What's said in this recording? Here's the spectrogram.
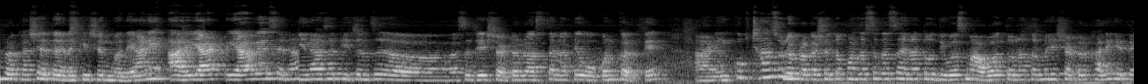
छान प्रकाश येत आहे ना किचनमध्ये आणि या यावेळेस आहे ना मी ना असं किचनचं असं जे शटर असतं ना ते ओपन करते. आणि खूप छान सूर्यप्रकाश येतो. पण जसं जसं आहे ना तो दिवस मावळतो ना तर मी हे शटर खाली घेते.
